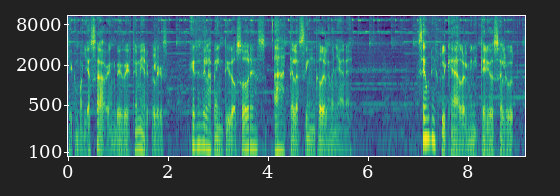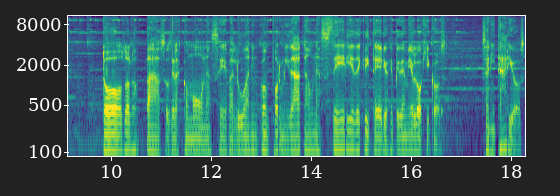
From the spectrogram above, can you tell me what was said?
que como ya saben, desde este miércoles es desde las 22 horas hasta las 5 de la mañana. Según ha explicado el Ministerio de Salud, todos los pasos de las comunas se evalúan en conformidad a una serie de criterios epidemiológicos, sanitarios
